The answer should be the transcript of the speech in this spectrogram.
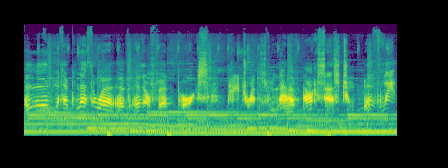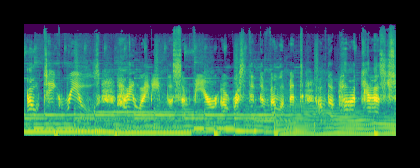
Along with a plethora of other fun perks, patrons will have access to monthly outtake reels highlighting the severe arrested development of the podcast's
